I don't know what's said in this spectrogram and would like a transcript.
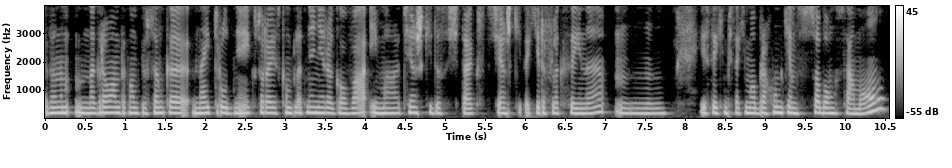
ja tam nagrałam taką piosenkę najtrudniej, która jest kompletnie nieregowa i ma ciężki dosyć tekst, ciężki, taki refleksyjny. Mm, jest jakimś takim obrachunkiem z sobą samą.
